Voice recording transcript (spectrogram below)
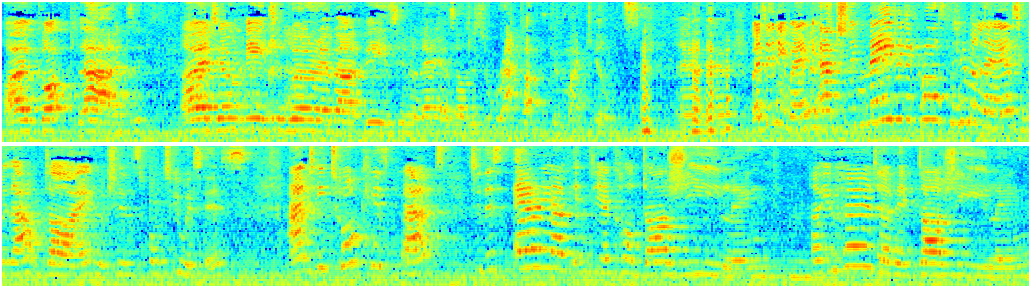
I've got plaid. I don't need to worry about these Himalayas. I'll just wrap up in my kilts. but anyway, he actually made it across the Himalayas without dying, which is fortuitous. And he took his plant to this area of India called Darjeeling. Mm. Have you heard of it, Darjeeling?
